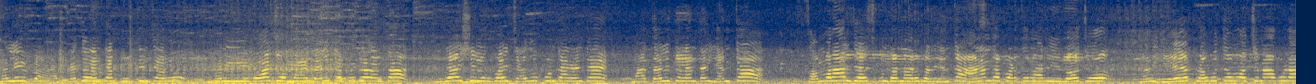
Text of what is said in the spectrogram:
మళ్ళీ ప్రజలంతా గుర్తించారు. మరి దళిత బిడ్డలంతా విదేశీలకు పోయి చదువుకుంటారంటే మా దళితులంతా ఎంత సంబరాలు చేసుకుంటున్నారు మరి ఎంత ఆనందపడుతున్నారు ఈ రోజు మరి ఏ ప్రభుత్వం వచ్చినా కూడా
